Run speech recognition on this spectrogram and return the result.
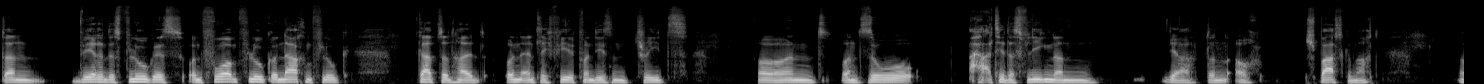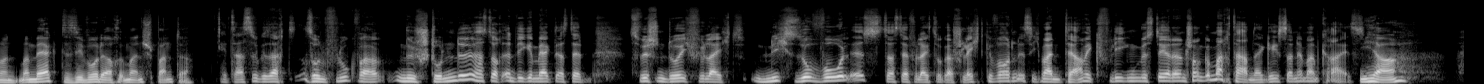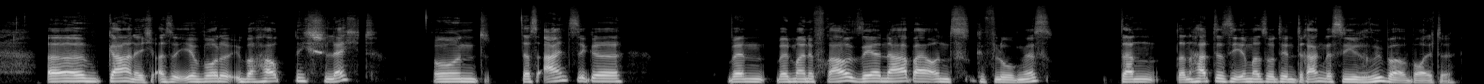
dann während des Fluges und vor dem Flug und nach dem Flug gab es dann halt unendlich viel von diesen Treats. Und, und so hat ihr das Fliegen dann, ja, dann auch Spaß gemacht. Und man merkte, sie wurde auch immer entspannter. Jetzt hast du gesagt, so ein Flug war eine Stunde. Hast du auch irgendwie gemerkt, dass der zwischendurch vielleicht nicht so wohl ist, dass der vielleicht sogar schlecht geworden ist? Ich meine, Thermikfliegen müsste er dann schon gemacht haben. Da ging es dann immer im Kreis. Ja, äh, gar nicht. Also ihr wurde überhaupt nicht schlecht. Und das Einzige, wenn, wenn meine Frau sehr nah bei uns geflogen ist, dann, dann hatte sie immer so den Drang, dass sie rüber wollte.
